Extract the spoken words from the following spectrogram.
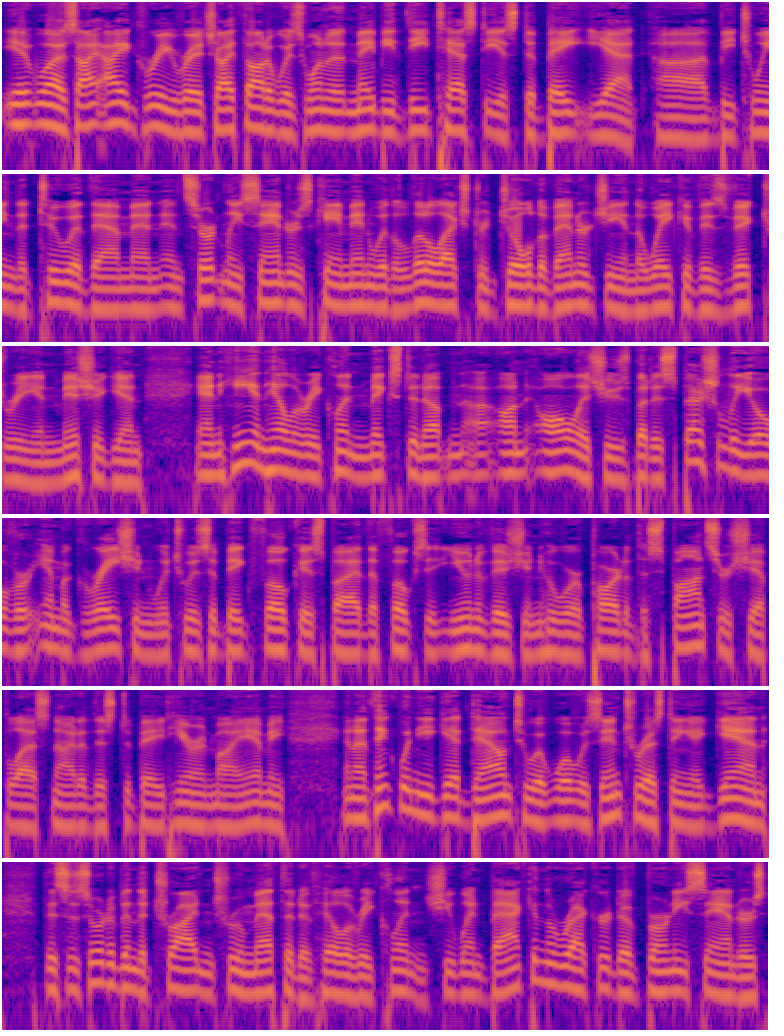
It was. I, I, agree, Rich. I thought it was one of the, maybe the testiest debate yet uh, between the two of them, and, and certainly Sanders came in with a little extra jolt of energy in the wake of his victory in Michigan, and he and Hillary Clinton mixed it up on all issues, but especially over immigration, which was a big focus by the folks at Univision who were part of the sponsorship last night of this debate here in Miami. And I think when you get down to it, what was interesting again, this has sort of been the tried and true method of Hillary Clinton. She went back in the record of Bernie Sanders,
